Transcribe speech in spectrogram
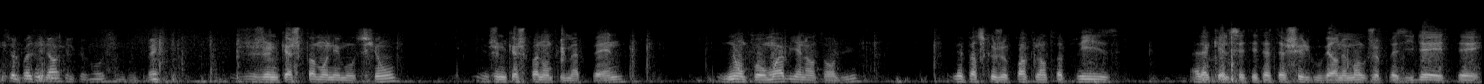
Monsieur le Président, quelques mots, s'il vous plaît. je ne cache pas mon émotion. Je ne cache pas non plus ma peine. Non pour moi, bien entendu, mais parce que je crois que l'entreprise à laquelle s'était attaché le gouvernement que je présidais était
